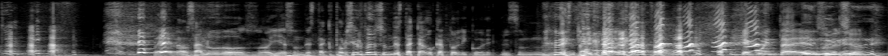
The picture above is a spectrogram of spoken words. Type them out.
quién es. Bueno, saludos. Hoy es un destacado. Por cierto, es un destacado católico, ¿eh? Es un que cuenta él Es en su versión.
